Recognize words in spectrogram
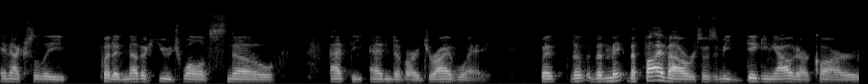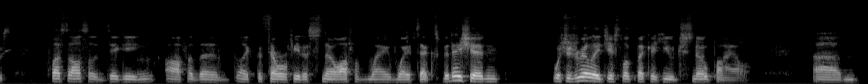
and actually put another huge wall of snow at the end of our driveway. But the the the five hours was me digging out our cars, plus also digging off of the like the several feet of snow off of my wife's expedition, which was really just looked like a huge snow pile. Um,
